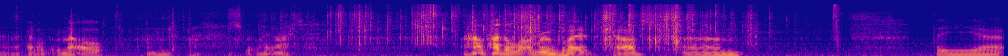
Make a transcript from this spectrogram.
Uh, pedal to the metal and like that. I have had a lot of Runeblade cards. Um, the uh,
